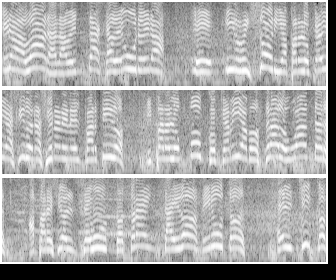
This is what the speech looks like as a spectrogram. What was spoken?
era vara la ventaja de uno, era eh, irrisoria para lo que había sido Nacional en el partido y para lo poco que había mostrado Wander. Apareció el segundo, 32 minutos. El chico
